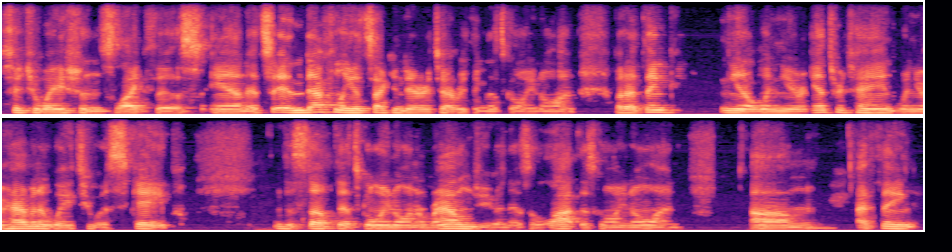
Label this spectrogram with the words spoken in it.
situations like this, and it's and definitely it's secondary to everything that's going on. But I think you know when you're entertained, when you're having a way to escape the stuff that's going on around you, and there's a lot that's going on um, I think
